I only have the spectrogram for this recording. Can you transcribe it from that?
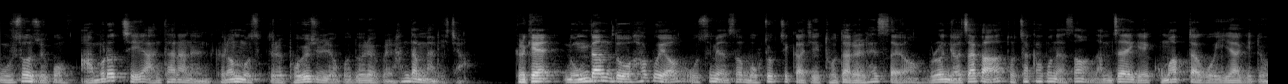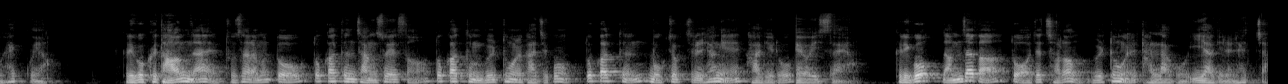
웃어주고 아무렇지 않다라는 그런 모습들을 보여주려고 노력을 한단 말이죠. 그렇게 농담도 하고요 웃으면서 목적지까지 도달을 했어요. 물론 여자가 도착하고 나서 남자에게 고맙다고 이야기도 했고요 그리고 그 다음날 두 사람은 또 똑같은 장소에서 똑같은 물통을 가지고 똑같은 목적지를 향해 가기로 되어 있어요. 그리고 남자가 또 어제처럼 물통을 달라고 이야기를 했죠.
